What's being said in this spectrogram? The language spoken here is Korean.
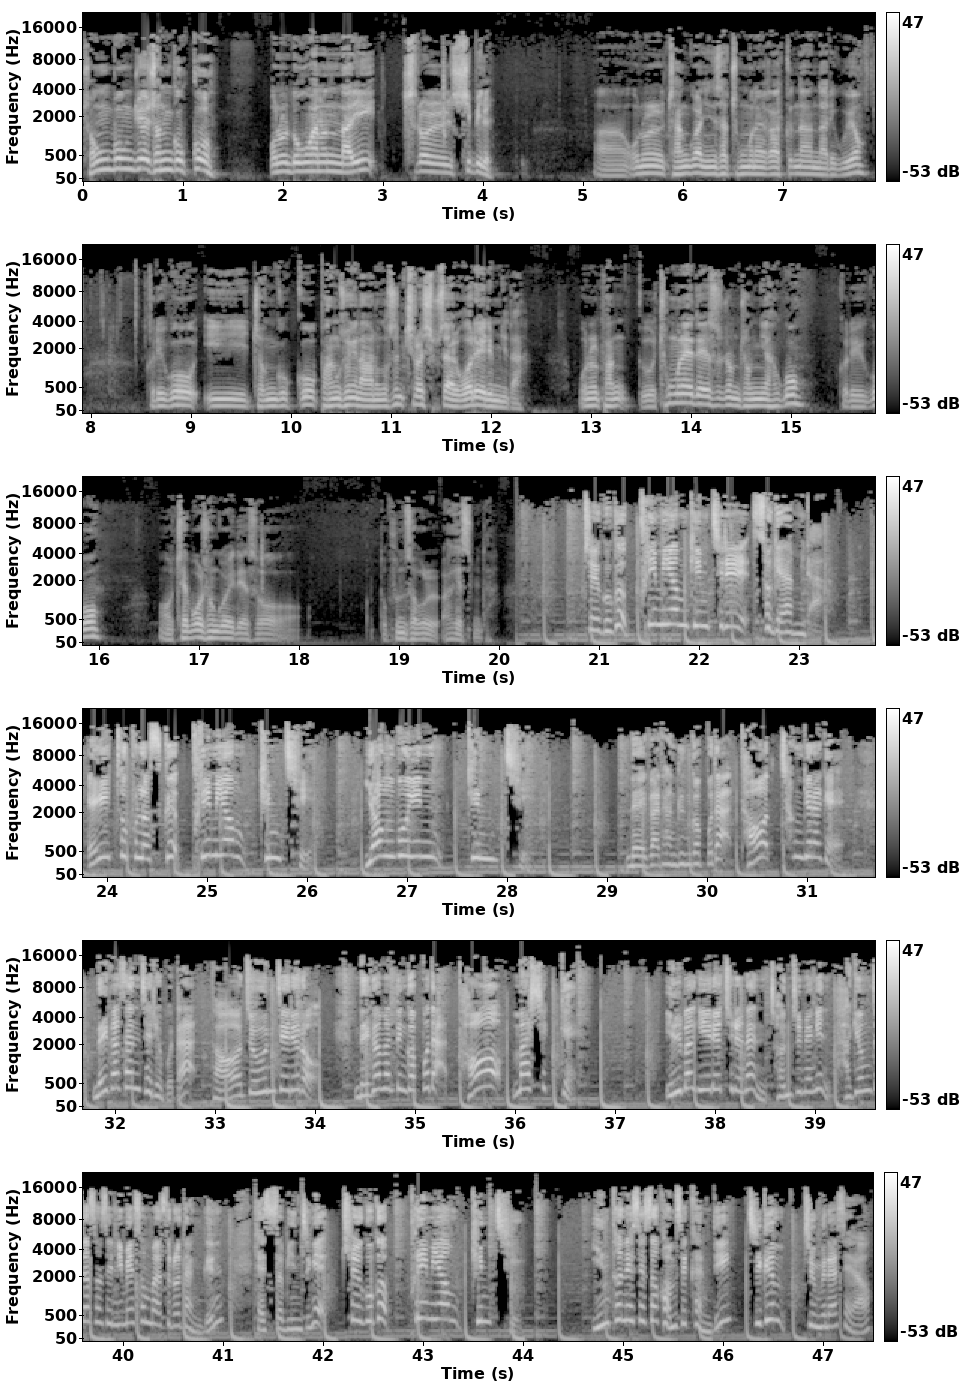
정봉주의 전국구 오늘 녹음하는 날이 7월 10일 아, 오늘 장관 인사청문회가 끝나는 날이고요. 그리고 이 전국구 방송에 나가는 것은 7월 14일 월요일입니다. 오늘 방, 그 청문회에 대해서 좀 정리하고 그리고 어, 재보궐선거에 대해서 또 분석을 하겠습니다. 최고급 프리미엄 김치를 소개합니다. A2 플러스급 프리미엄 김치. 영부인 김치. 내가 담근 것보다 더 청결하게. 내가 산 재료보다 더 좋은 재료로. 내가 만든 것보다 더 맛있게. 1박 2일에 출연한 전주명인 박영자 선생님의 손맛으로 담근 해썹 인증의 최고급 프리미엄 김치. 인터넷에서 검색한 뒤 지금 주문하세요.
